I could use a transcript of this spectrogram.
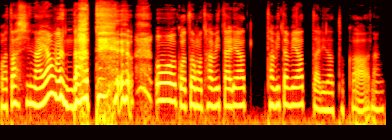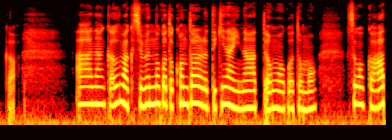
私悩むんだって思うこともたびたびあったびたびあったりだとかなんかあーなんかうまく自分のことコントロールできないなって思うこともすごくあっ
